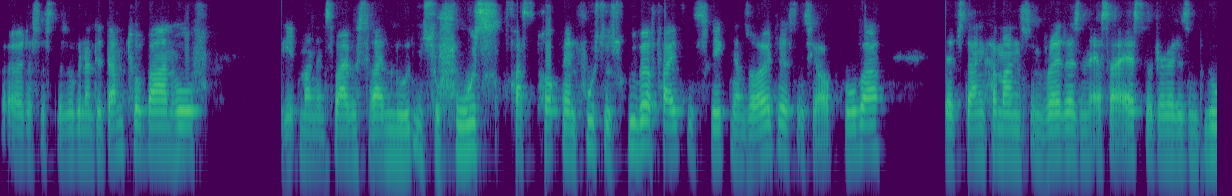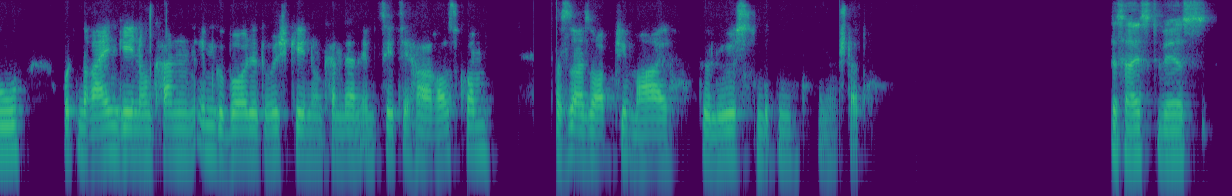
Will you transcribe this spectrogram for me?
Äh, das ist der sogenannte Dammtorbahnhof. Da geht man in zwei bis drei Minuten zu Fuß, fast trockenen Fußes rüber, falls es regnen sollte. Es ist ja Oktober. Selbst dann kann man es im Radisson SAS oder Radisson Blue unten reingehen und kann im Gebäude durchgehen und kann dann im CCH rauskommen. Das ist also optimal gelöst mitten in der Stadt. Das heißt, wer es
